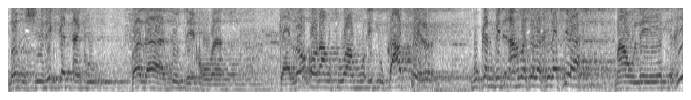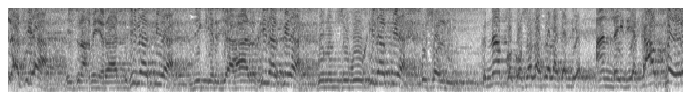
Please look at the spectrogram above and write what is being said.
mensyirikkan aku fala tuti'huma kalau orang tuamu itu kafir bukan bid'ah masalah khilafiyah maulid khilafiyah. Isra mi'raj khilafiyah. Zikir jahar khilafiyah. Kunun subuh khilafiyah. Usolli. Kenapa kau salah-salahkan dia? Andai dia kafir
